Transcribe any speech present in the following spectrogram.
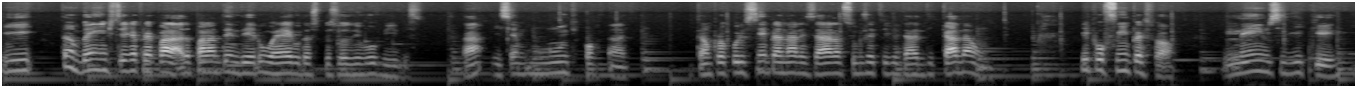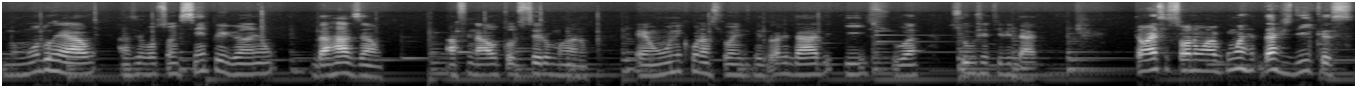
E também esteja preparado para atender o ego das pessoas envolvidas, tá? Isso é muito importante. Então procure sempre analisar a subjetividade de cada um. E por fim, pessoal, lembre-se de que no mundo real as emoções sempre ganham da razão. Afinal, todo ser humano é único na sua individualidade e sua subjetividade. Então, essas foram algumas das dicas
